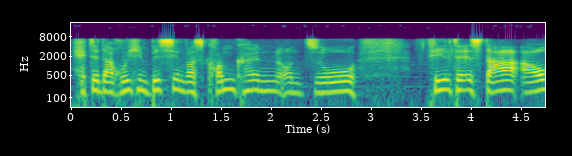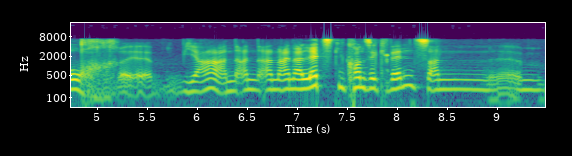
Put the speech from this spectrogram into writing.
hätte da ruhig ein bisschen was kommen können und so fehlte es da auch äh, ja, an, an, an, einer letzten Konsequenz, an ähm,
